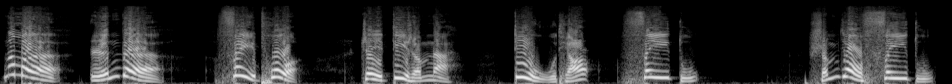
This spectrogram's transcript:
那么人的肺魄这第什么呢？第五条。非毒，什么叫非毒？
